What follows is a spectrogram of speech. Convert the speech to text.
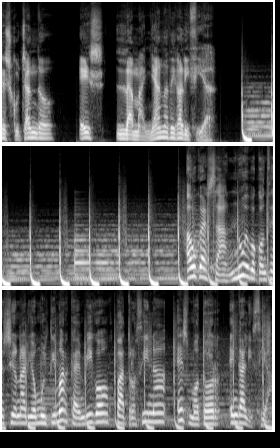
escuchando Es la Mañana de Galicia. Augasa, nuevo concesionario multimarca en Vigo, patrocina Es Motor en Galicia.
